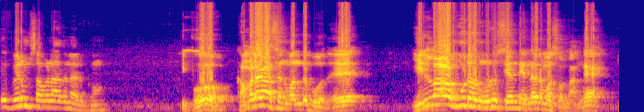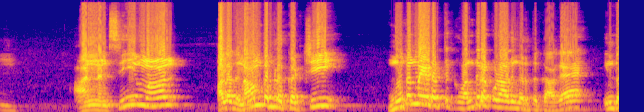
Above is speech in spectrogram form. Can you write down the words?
இது பெரும் சவாலாக தானே இருக்கும்? இப்போ கமலஹாசன் வந்தபோது எல்லா ஊடகங்களும் சேர்ந்து என்ன தெரியுமா சொன்னாங்க. அண்ணன் சீமான் அல்லது நாம் தமிழர் கட்சி முதன்மை இடத்துக்கு வந்துடக்கூடாதுங்கிறதுக்காக இந்த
